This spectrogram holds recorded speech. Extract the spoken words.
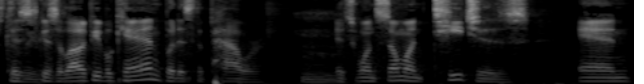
because a lot of people can, but it's the power. Mm-hmm. It's when someone teaches and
